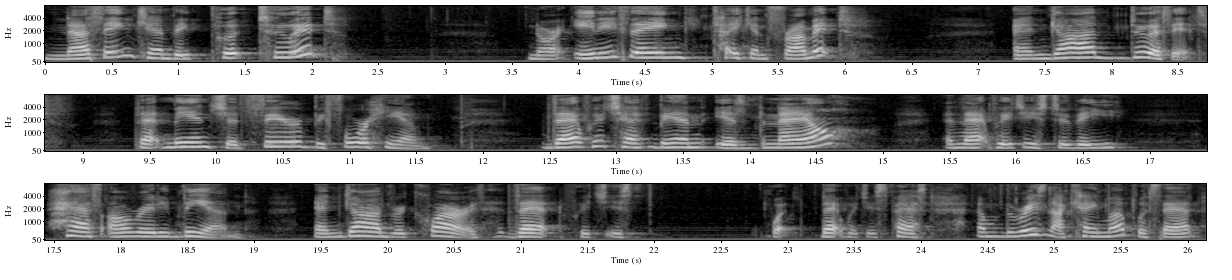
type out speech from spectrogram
Nothing can be put to it, nor anything taken from it, and God doeth it, that men should fear before him. That which hath been is now, and that which is to be hath already been and God requireth that which is what that which is past. And the reason I came up with that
